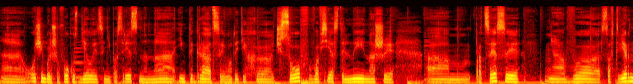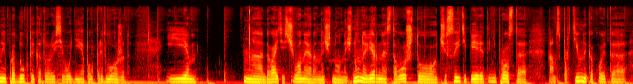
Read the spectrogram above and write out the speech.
очень большой фокус делается непосредственно на интеграции вот этих э, часов во все остальные наши процессы, э, в софтверные продукты, которые сегодня Apple предложит. И давайте с чего, наверное, начну. Начну, наверное, с того, что часы теперь это не просто там спортивный какой-то а,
